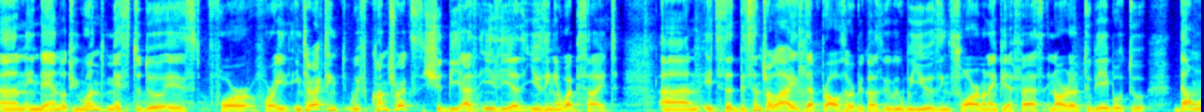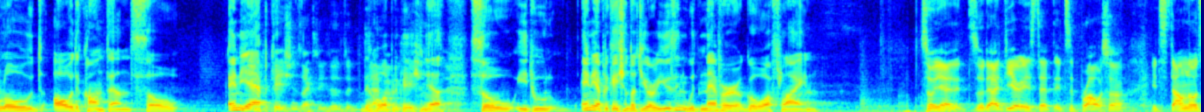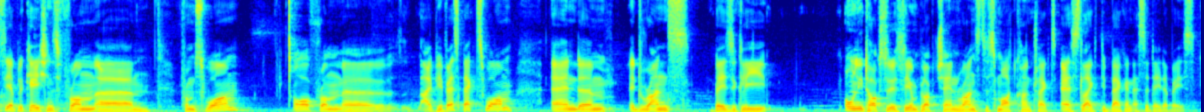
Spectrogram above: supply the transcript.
And in the end, what we want Mist to do is for, for interacting with contracts should be as easy as using a website. And it's a decentralized app browser because we will be using Swarm and IPFS in order to be able to download all the content. So any the app applications actually the, the, the whole application yeah. yeah so it will any application that you are using would never go offline so yeah so the idea is that it's a browser. It downloads the applications from um, from swarm or from uh, ipfs backed swarm and um, it runs basically only talks to the ethereum blockchain runs the smart contracts as like the backend as a database.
